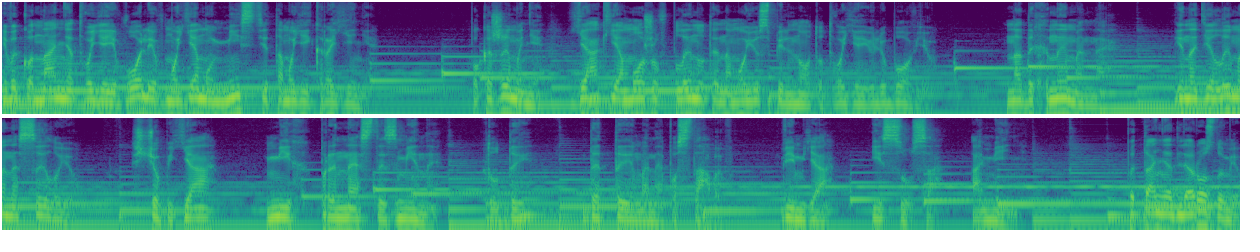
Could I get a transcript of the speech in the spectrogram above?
і виконання Твоєї волі в моєму місті та моїй країні. Покажи мені, як я можу вплинути на мою спільноту Твоєю любов'ю. Надихни мене і наділи мене силою, щоб я міг принести зміни туди, де Ти мене поставив. В ім'я Ісуса. Амінь. Питання для роздумів:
